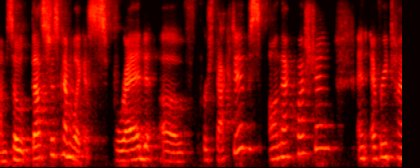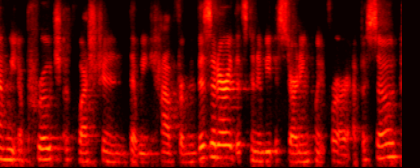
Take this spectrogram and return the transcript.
Um, so that's just kind of like a spread of perspectives on that question. And every time we approach a question that we have from a visitor, that's going to be the starting point for our episode,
